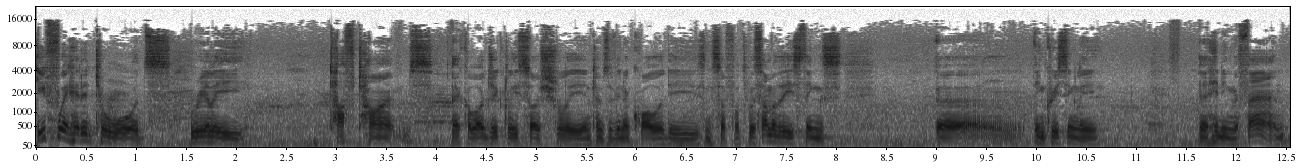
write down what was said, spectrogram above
If we're headed towards really tough times, ecologically, socially, in terms of inequalities and so forth, with some of these things increasingly uh, hitting the fan,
